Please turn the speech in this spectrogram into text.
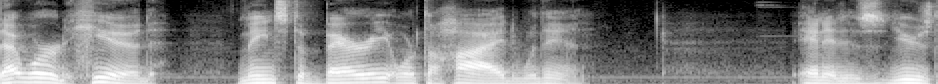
That word hid means to bury or to hide within. And it is used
